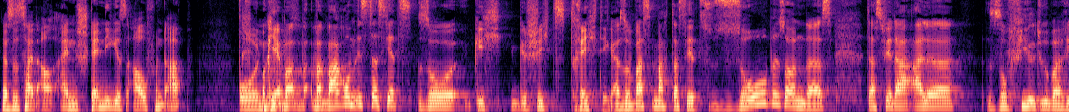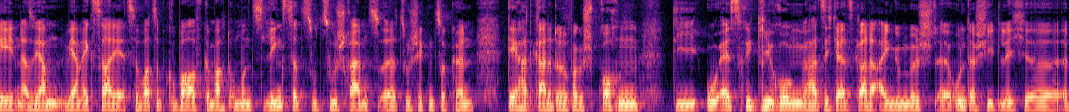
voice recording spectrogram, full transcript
Das ist halt auch ein ständiges Auf und Ab. Und Okay, aber wa- warum ist das jetzt so gesch geschichtsträchtig? Also was macht das jetzt so besonders, dass wir da alle so viel drüber reden? Also wir haben, wir haben extra jetzt eine WhatsApp-Gruppe aufgemacht, um uns Links dazu zuschreiben, zu, äh, zuschicken zu können. Der hat gerade darüber gesprochen, die US-Regierung hat sich da jetzt gerade eingemischt, äh, unterschiedliche äh,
